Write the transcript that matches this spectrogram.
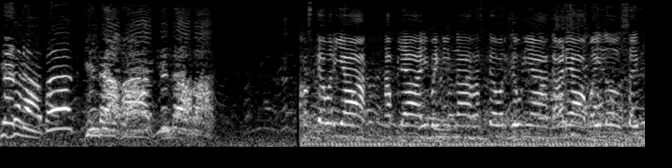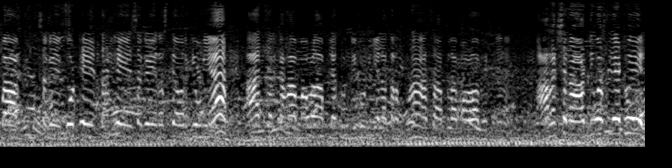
जिंदाबाद. जिंदाबाद. रस्त्यावर या. आपल्या आई बहिणींना रस्त्यावर घेऊन या. गाड्या बैल स्वयंपाक सगळे गोठे ताठे सगळे रस्त्यावर घेऊन या. आज जर का हा मावळा आपल्यातून निघून गेला तर पुन्हा असा आपला मावळा भेटणार नाही आरक्षण आठ दिवस लेट होईल.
